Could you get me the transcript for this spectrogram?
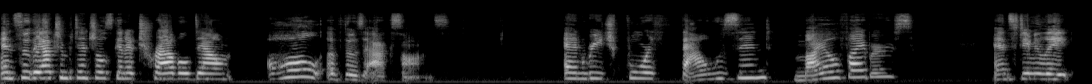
And so the action potential is going to travel down all of those axons and reach 4,000 myofibers and stimulate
